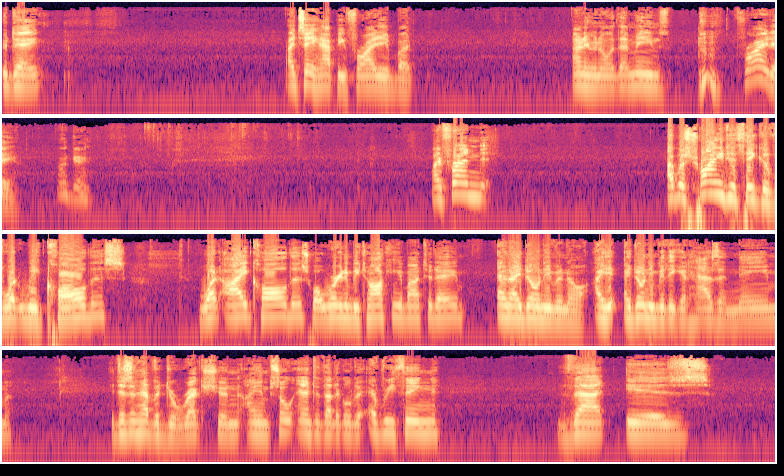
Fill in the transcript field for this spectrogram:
Good day. I'd say happy Friday, but I don't even know what that means. Friday. Okay. My friend, I was trying to think of what we call this, what I call this, what we're going to be talking about today, and I don't even know. I, I don't even think it has a name. It doesn't have a direction. I am so antithetical to everything that is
